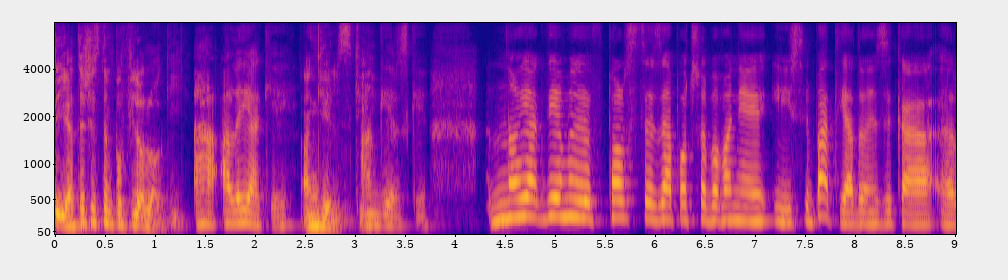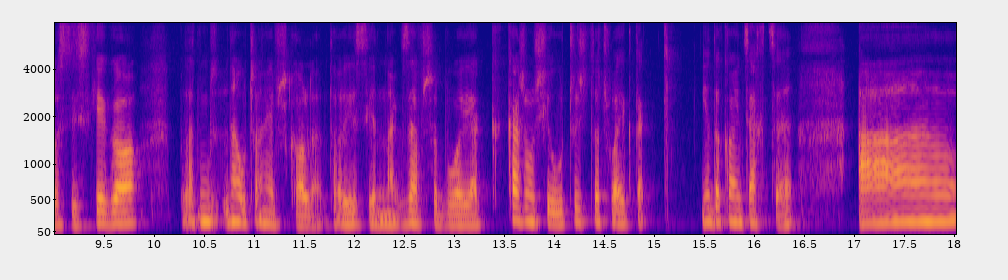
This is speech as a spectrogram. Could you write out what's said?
ja też jestem po filologii A, ale jakiej? angielskiej. angielskiej. No jak wiemy, w Polsce zapotrzebowanie i sympatia do języka rosyjskiego, poza tym nauczanie w szkole, to jest jednak zawsze było, jak każą się uczyć, to człowiek tak nie do końca chce. A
